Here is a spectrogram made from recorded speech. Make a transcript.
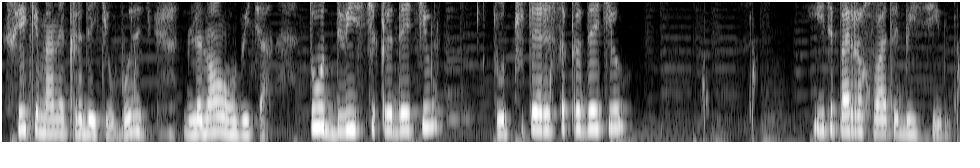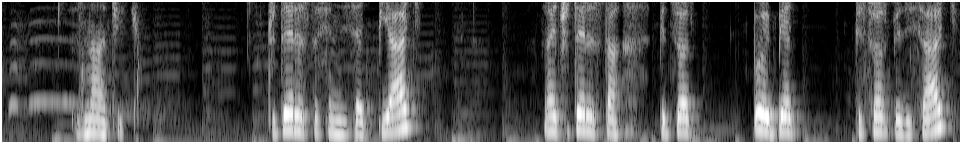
Скільки в мене кредитів буде для нового бійця. Тут 200 кредитів, тут 400 кредитів. І тепер рахувати бійців. Значить, 475. Навіть 400, 500, 550.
